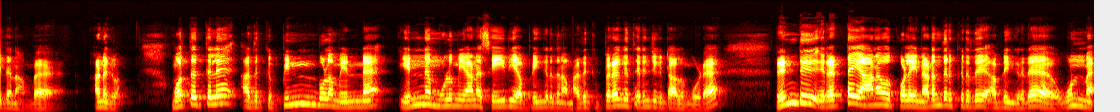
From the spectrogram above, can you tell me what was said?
இதை நாம் அணுகலாம். மொத்தத்தில் அதுக்கு பின்புலம் என்ன என்ன முழுமையான செய்தி அப்படிங்கிறது நம்ம அதுக்கு பிறகு தெரிஞ்சுக்கிட்டாலும் கூட ரெண்டு இரட்டை ஆணவ கொலை நடந்திருக்கிறது அப்படிங்கிறத உண்மை.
